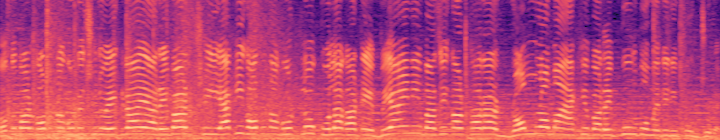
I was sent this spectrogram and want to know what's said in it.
গতবার ঘটনা ঘটেছিল এগরায়, আর এবার সেই একই ঘটনা ঘটলো কোলাঘাটে। বেআইনি বাজি কারখানার রমরমা একেবারে পূর্ব মেদিনীপুর জুড়ে।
